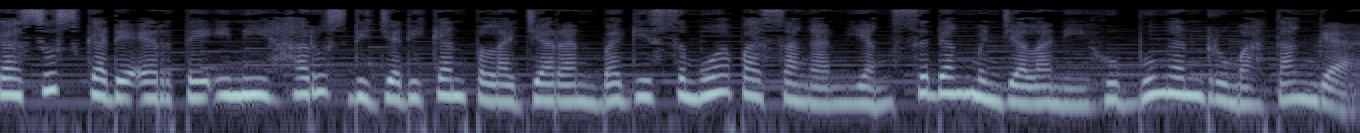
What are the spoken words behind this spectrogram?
Kasus KDRT ini harus dijadikan pelajaran bagi semua pasangan yang sedang menjalani hubungan rumah tangga.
